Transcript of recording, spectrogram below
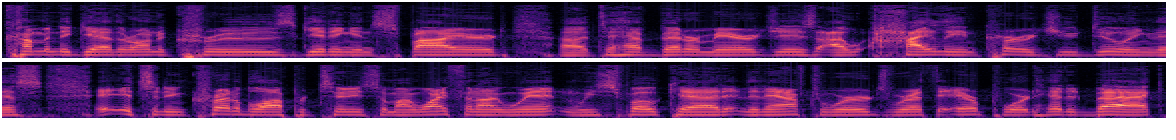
coming together on a cruise, getting inspired uh, to have better marriages. I highly encourage you doing this. It's an incredible opportunity. So my wife and I went and we spoke at it. And then afterwards, we're at the airport headed back,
